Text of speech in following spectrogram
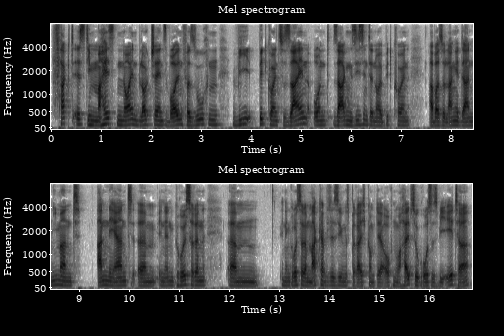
Fakt ist, die meisten neuen Blockchains wollen versuchen, wie Bitcoin zu sein und sagen, sie sind der neue Bitcoin. Aber solange da niemand annähernd ähm, in einen größeren ähm, in den größeren Marktkapitalisierungsbereich kommt, der auch nur halb so groß ist wie Ether,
